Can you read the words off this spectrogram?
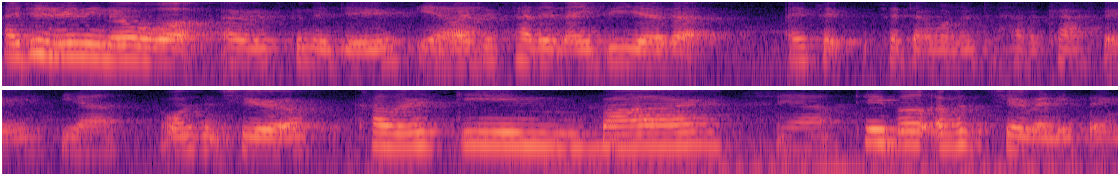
I didn't really know what I was going to do, so Yeah. I just had an idea that I said, said I wanted to have a cafe. yeah, I wasn't sure of colour scheme, Mhm. bar, yeah, table. I wasn't sure of anything.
